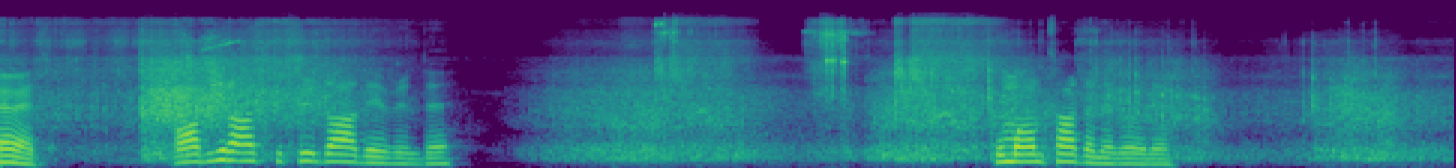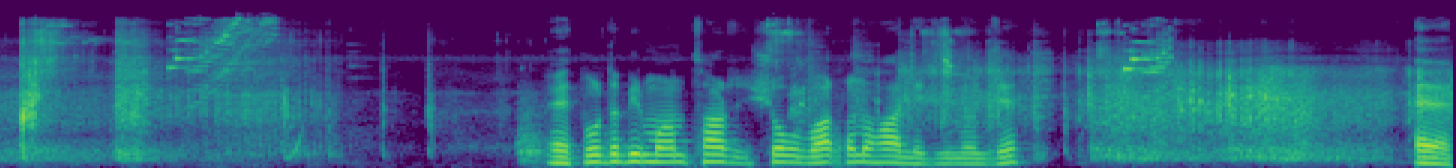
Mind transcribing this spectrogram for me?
Evet. Aa bir ağaç kütüğü daha devrildi. Bu mantar da ne böyle? Evet burada bir mantar şovu var. Onu halledeyim önce. Evet.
